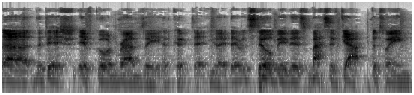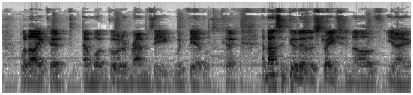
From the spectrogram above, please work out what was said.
uh, the dish if Gordon Ramsay had cooked it. You know, there would still be this massive gap between what I cooked and what Gordon Ramsay would be able to cook. And that's a good illustration of, you know,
